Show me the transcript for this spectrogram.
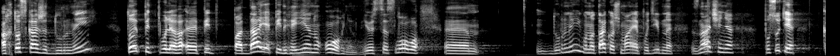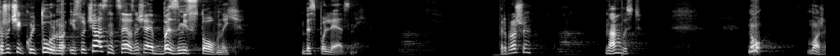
А хто скаже дурний, той е, підпадає під гієну огняну. І ось це слово е, дурний, воно також має подібне значення. По суті, кажучи культурно і сучасно, це означає беззмістовний, безполезний. Перепрошую? Наглость? Ну, може.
